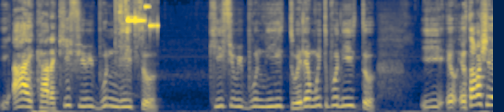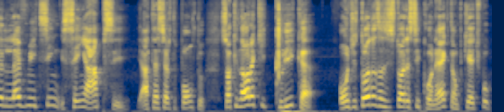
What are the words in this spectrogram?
E, ai, cara, que filme bonito. Que filme bonito, ele é muito bonito. E eu, eu tava achando ele levemente sem, sem ápice, até certo ponto. Só que na hora que clica, onde todas as histórias se conectam, porque é tipo,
